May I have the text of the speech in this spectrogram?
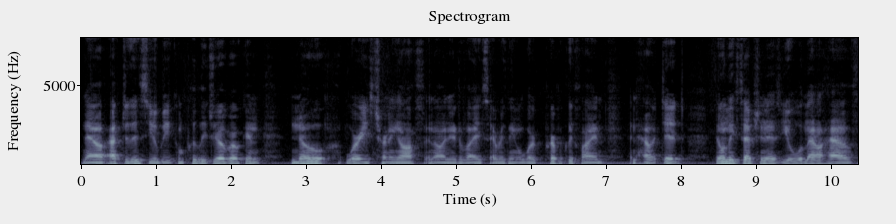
Now after this you'll be completely jailbroken, no worries turning off and on your device, everything will work perfectly fine and how it did. The only exception is you will now have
